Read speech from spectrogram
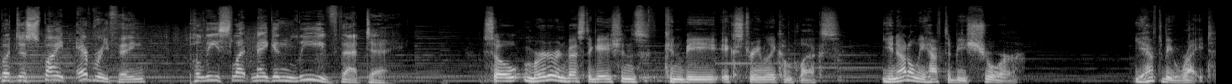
But despite everything, police let Megan leave that day. So, murder investigations can be extremely complex. You not only have to be sure, you have to be right.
